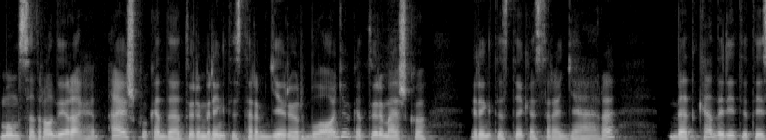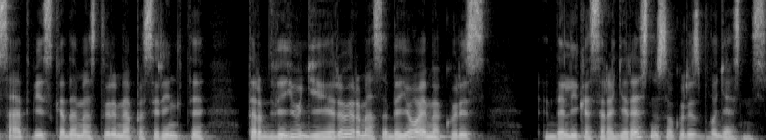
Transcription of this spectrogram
Mums atrodo yra aišku, kada turim rinktis tarp gėrio ir blogio, kad turim aišku rinktis tai, kas yra gera, bet ką daryti tais atvejais, kada mes turime pasirinkti tarp dviejų gėrių ir mes abejojame, kuris dalykas yra geresnis, o kuris blogesnis.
